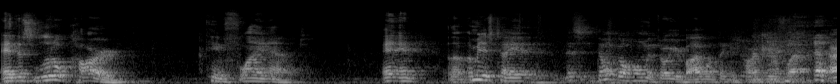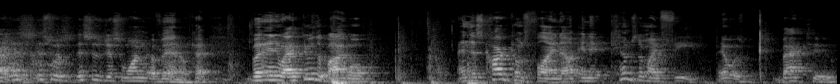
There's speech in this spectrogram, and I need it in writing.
And this little card came flying out. And, and uh, let me just tell you, this, don't go home and throw your Bible and think the card's going to fly. All right, this, this, was, this was just one event, okay? But anyway, I threw the Bible, and this card comes flying out, and it comes to my feet. It was back to,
